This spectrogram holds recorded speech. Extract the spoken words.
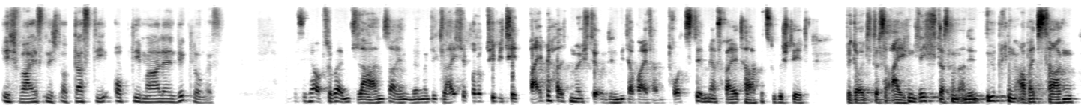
Ich weiß nicht, ob das die optimale Entwicklung ist muss sich ja auch darüber im Klaren sein, wenn man die gleiche Produktivität beibehalten möchte und den Mitarbeitern trotzdem mehr freie Tage zugesteht, bedeutet das eigentlich, dass man an den übrigen Arbeitstagen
